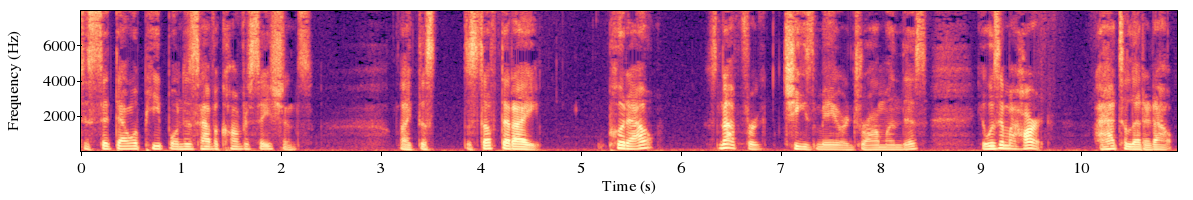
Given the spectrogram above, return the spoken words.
To sit down with people and just have a conversations. Like the the stuff that I put out, it's not for cheese may or drama in this. It was in my heart. I had to let it out.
